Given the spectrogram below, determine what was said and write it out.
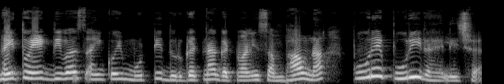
નહીં તો એક દિવસ અહીં કોઈ મોટી દુર્ઘટના ઘટવાની સંભાવના પૂરેપૂરી રહેલી છે.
